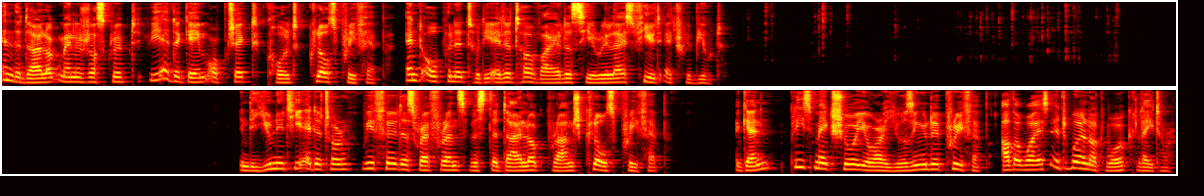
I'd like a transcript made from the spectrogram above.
In the Dialog Manager script, we add a game object called close prefab and open it to the editor via the serialized field attribute. In the Unity editor, we fill this reference with the dialog branch close prefab. Again, please make sure you are using the prefab, otherwise it will not work later.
